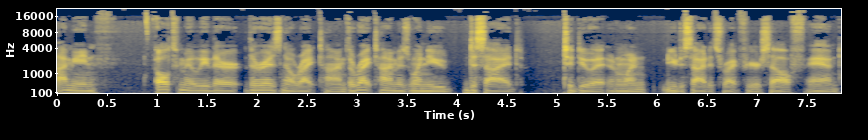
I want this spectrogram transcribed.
I mean, ultimately there there is no right time. The right time is when you decide to do it and when you decide it's right for yourself. And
